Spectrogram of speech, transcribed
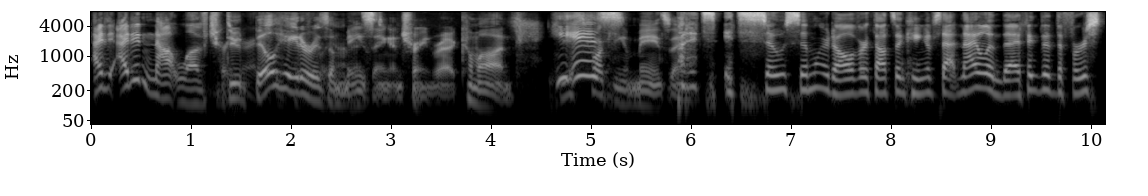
I, I did not love Trainwreck. Dude, Bill Hader is perfectly honest. amazing in Trainwreck. Come on. He He's is, fucking amazing. but it's it's so similar to all of our thoughts on King of Staten Island that I think that the first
